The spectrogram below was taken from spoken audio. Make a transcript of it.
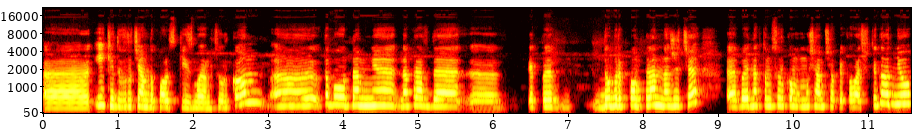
e, I kiedy wróciłam do Polski z moją córką, e, to był dla mnie naprawdę e, jakby dobry plan na życie, bo jednak tą córką musiałam się opiekować w tygodniu,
